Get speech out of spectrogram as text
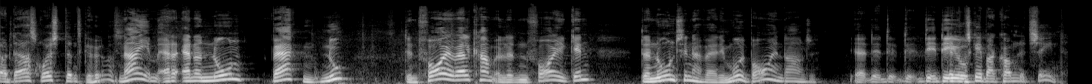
og deres røst, den skal høres. Nej, jamen, er der, er der nogen, hverken nu, den forrige valgkamp, eller den forrige igen, der nogensinde har været imod borgerinddragelse? Ja, det, det, det, det, det Det er jo... måske bare komme lidt sent.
